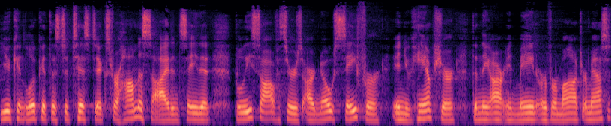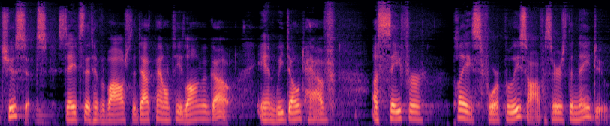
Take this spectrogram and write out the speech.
you can look at the statistics for homicide and say that police officers are no safer in New Hampshire than they are in Maine or Vermont or Massachusetts, states that have abolished the death penalty long ago. And we don't have a safer place for police officers than they do.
